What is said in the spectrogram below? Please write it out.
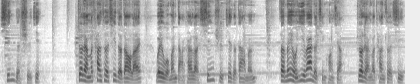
新的世界。这两个探测器的到来，为我们打开了新世界的大门。在没有意外的情况下，这两个探测器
